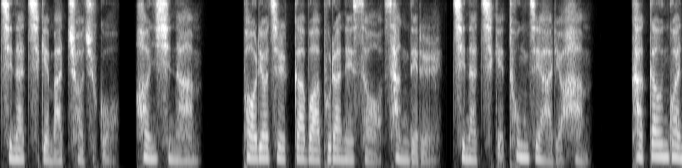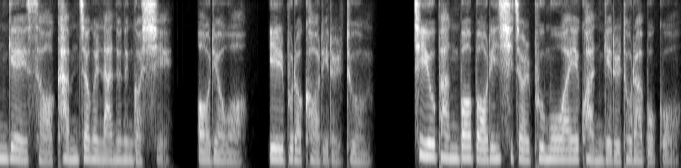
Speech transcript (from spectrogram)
지나치게 맞춰주고 헌신함, 버려질까봐 불안해서 상대를 지나치게 통제하려 함, 가까운 관계에서 감정을 나누는 것이 어려워 일부러 거리를 둠. 치유 방법 어린 시절 부모와의 관계를 돌아보고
